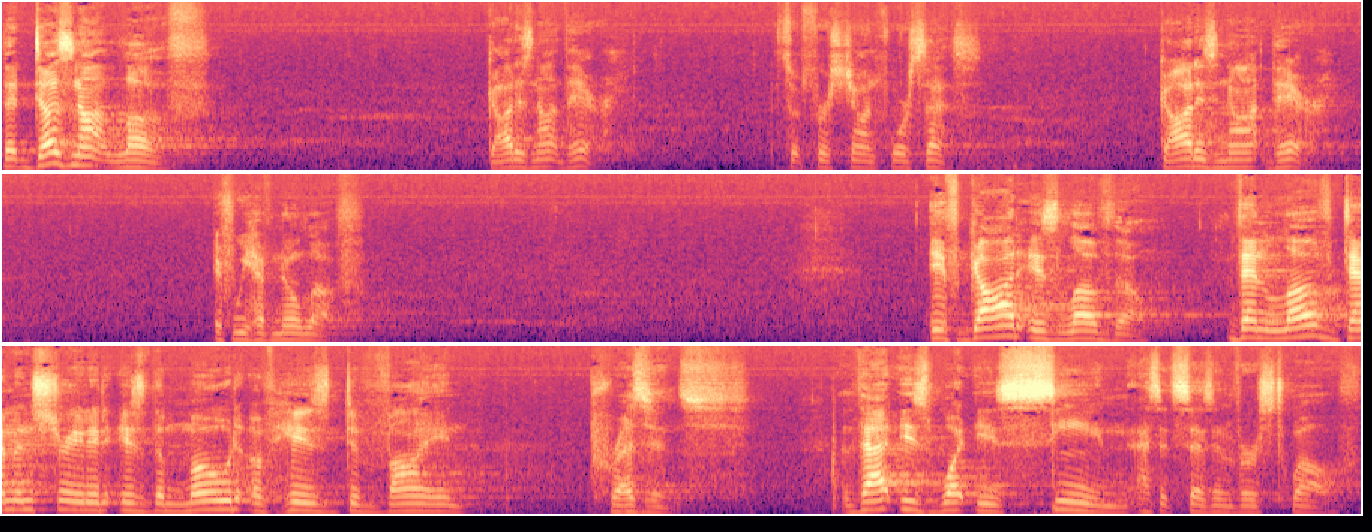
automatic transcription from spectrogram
that does not love, God is not there. That's what 1 John 4 says. God is not there if we have no love. If God is love, though, then love demonstrated is the mode of his divine presence. That is what is seen, as it says in verse 12.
